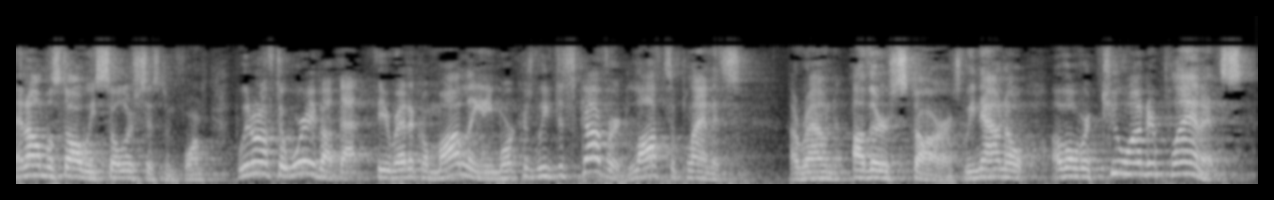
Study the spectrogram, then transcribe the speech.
and almost always solar system forms. We don't have to worry about that theoretical modeling anymore, because we've discovered lots of planets around other stars. We now know of over 200 planets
